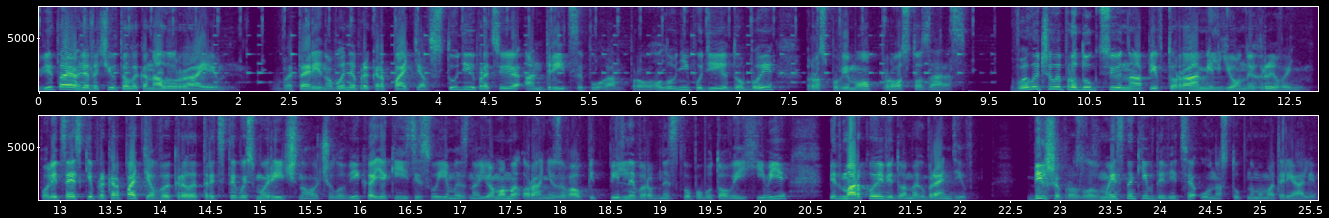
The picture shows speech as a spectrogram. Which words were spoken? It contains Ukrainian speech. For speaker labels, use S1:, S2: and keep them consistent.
S1: Вітаю глядачів телеканалу Раї. В етері новини Прикарпаття. В студії працює Андрій Ципуга. Про головні події доби розповімо просто зараз. Вилучили продукцію на півтора мільйони гривень. Поліцейські Прикарпаття викрили 38-річного чоловіка, який зі своїми знайомими організував підпільне виробництво побутової хімії під маркою відомих брендів. Більше про зловмисників дивіться у наступному матеріалі.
